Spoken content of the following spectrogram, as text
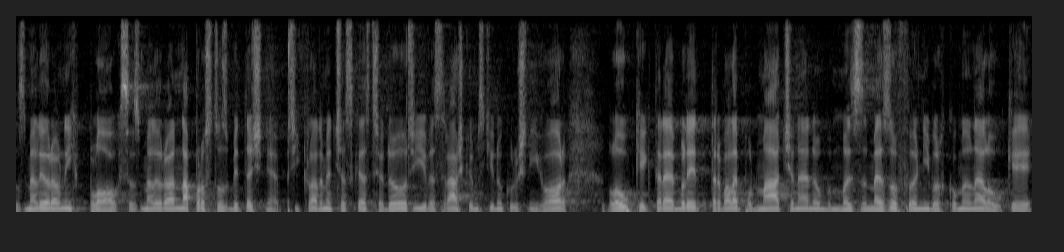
zmeliorovaných ploch se zmelioruje naprosto zbytečně. Příkladem je České středohoří ve srážkovém stínu Krušných hor, louky, které byly trvalé trvale podmáčené nebo mezofilní vlhkomilné louky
